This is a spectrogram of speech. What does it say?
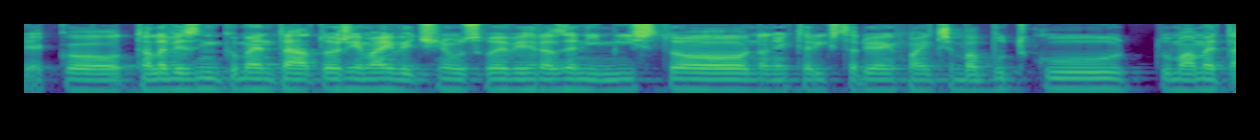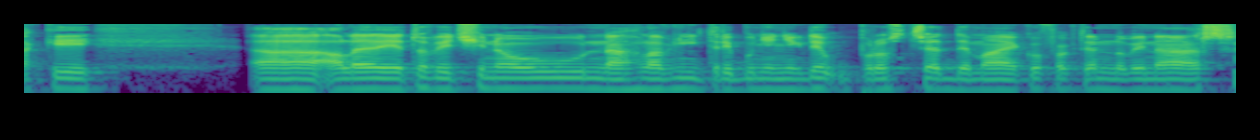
jako televizní komentátoři mají většinou svoje vyhrazené místo, na některých stadionech mají třeba budku, tu máme taky ale je to většinou na hlavní tribuně někde uprostřed, kde má jako fakt ten novinář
